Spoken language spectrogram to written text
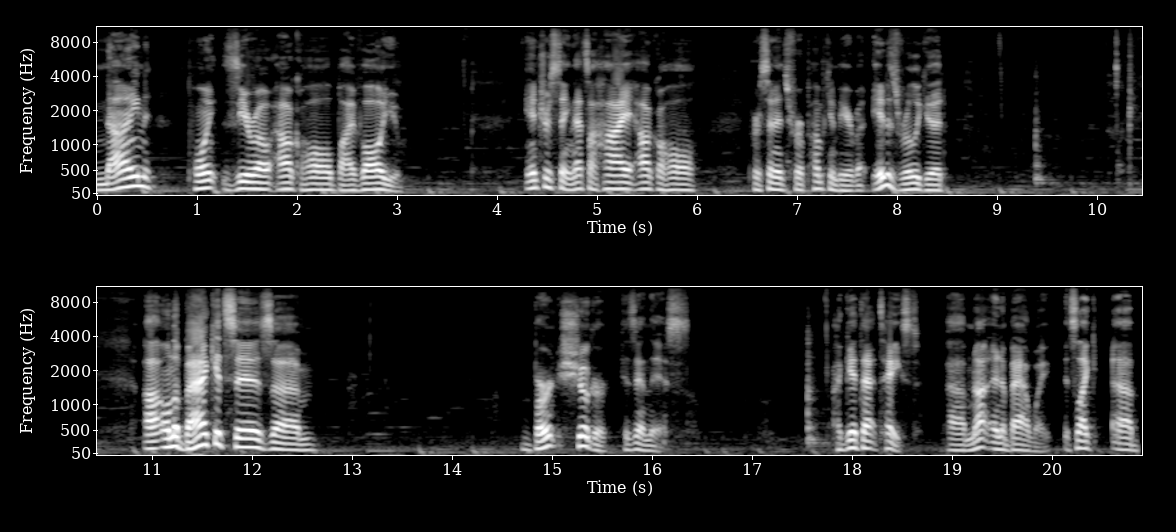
9.0 alcohol by volume. Interesting. That's a high alcohol percentage for a pumpkin beer, but it is really good. Uh, on the back, it says um, burnt sugar is in this. I get that taste, um, not in a bad way. It's like a,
